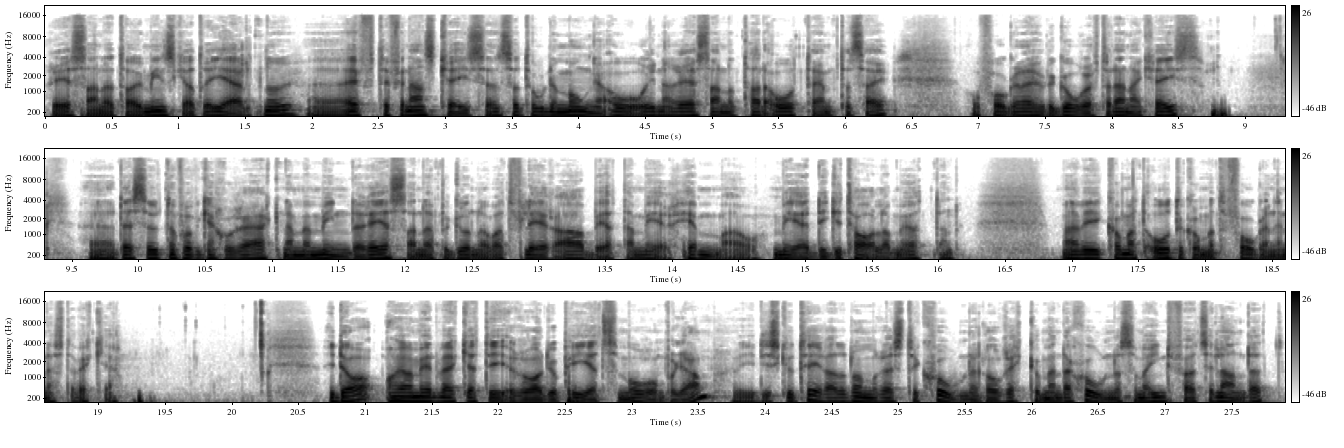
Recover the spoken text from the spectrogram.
Resandet har ju minskat rejält nu. Eh, efter finanskrisen så tog det många år innan resandet hade återhämtat sig. Och frågan är hur det går efter denna kris. Eh, dessutom får vi kanske räkna med mindre resande på grund av att fler arbetar mer hemma och mer digitala möten. Men vi kommer att återkomma till frågan i nästa vecka. Idag har jag medverkat i Radio P1s morgonprogram. Vi diskuterade de restriktioner och rekommendationer som har införts i landet.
